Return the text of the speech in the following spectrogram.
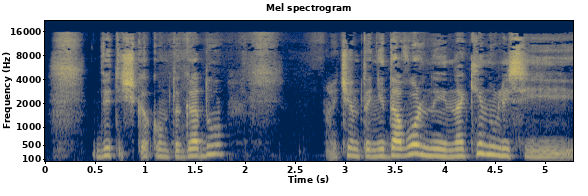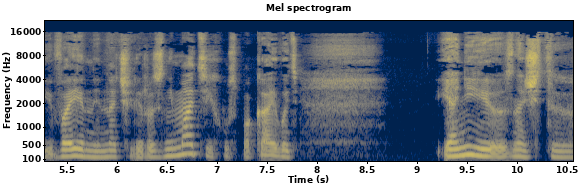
в 2000 каком-то году, чем-то недовольные накинулись, и военные начали разнимать их, успокаивать. И они, значит, э,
